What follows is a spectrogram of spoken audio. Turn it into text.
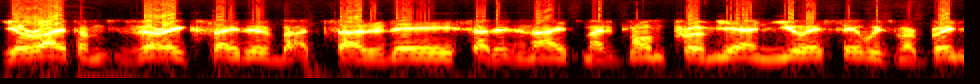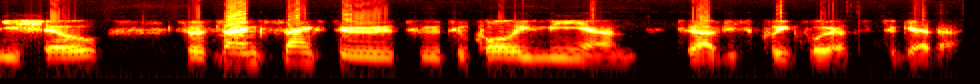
you're right. I'm very excited about Saturday, Saturday night, my grand premiere in USA with my brand new show. So thanks, thanks to to, to calling me and to have this quick word together.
